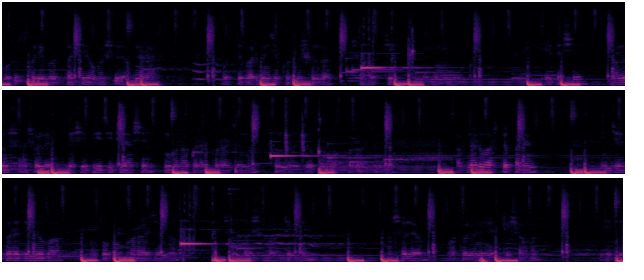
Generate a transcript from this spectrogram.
বুরুজ খলিফার পাশে অবশ্যই আপনারা বুঝতে পারবেন যে কত সুন্দর শহরটি এবং এদেশে মানুষ আসলে বেশি ভিজিটে আসে ঘোরাফেরা করার জন্য, সৌন্দর্য উপভোগ করার জন্য। আপনারাও আসতে পারেন। এনজয় করার জন্য বা উপভোগ করার জন্য সুন্দর শহরটিতে আসলেও অতুলনীয় একটি শহর, যেটি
